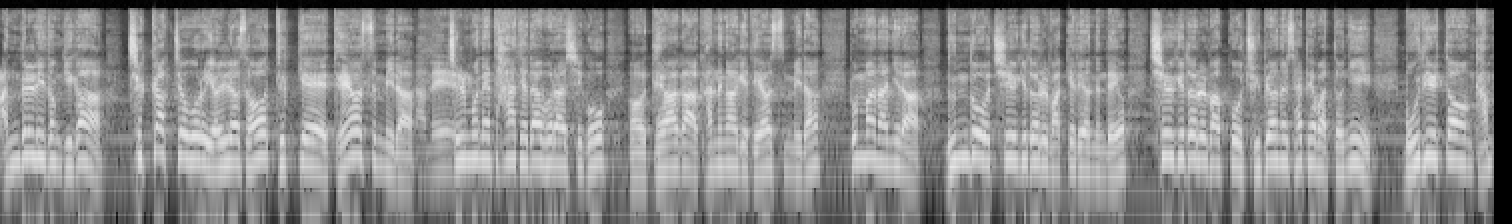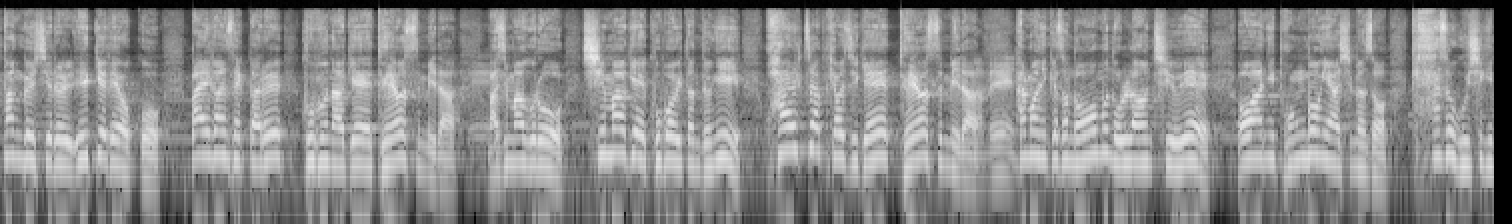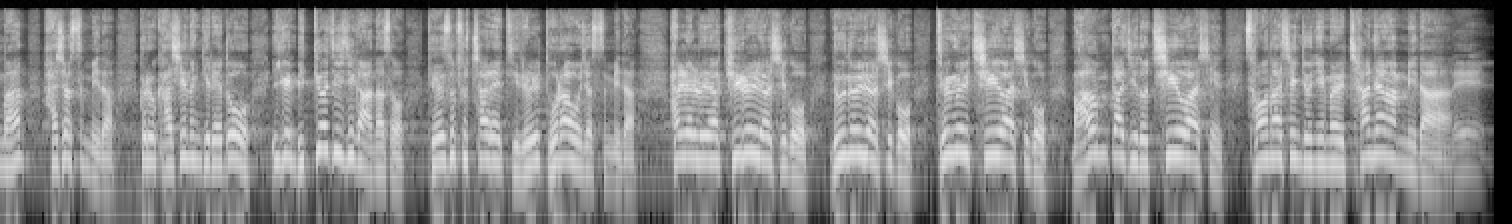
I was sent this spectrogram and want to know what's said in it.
안 들리던 귀가 즉각적으로 열려서 듣게 되었습니다. 아멘. 질문에 다 대답을 하시고 어, 대화가 가능하게 되었습니다. 뿐만 아니라 눈도 치유 기도를 받게 되었는데요. 치유 기도를 받고 주변을 살펴봤더니 못 읽던 간판 글씨 를 읽게 되었고 빨간 색깔을 구분하게 되었습니다. 아멘. 마지막으로 심하게 굽어 있던 등이 활짝 펴지게 되었습니다. 아멘. 할머니께서 너무 놀라운 치유에 어안이 벙벙해 하시면서 계속 우시기만 하셨습니다. 그리고 가시는 길에도 이게 믿겨지지가 않아서 계속 수차례 뒤를 돌아오셨습니다. 할렐루야 귀를 여시고 눈을 여시고 등을 치유하시고 마음까지도 치유하신 선하신 주님을 찬양합니다. 네.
